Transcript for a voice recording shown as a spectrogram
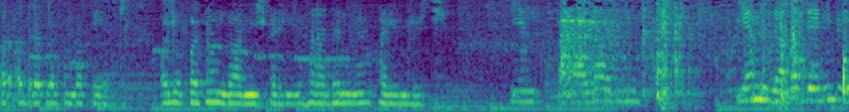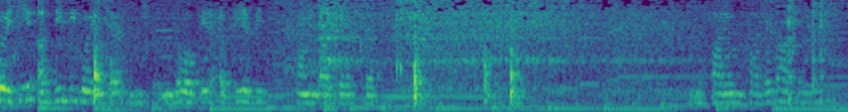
और अदरक लहसुन का पेस्ट। और ये ऊपर से हम गार्निश करेंगे, हरा धनिया, हरी मिर्च। ये हम डाल देंगे। ये हमने ज़्यादा देर नहीं भिगोई थी, अभी भिगोई है। धो के अभी अभी पानी डाल के रखा है। ये सारे मसाले डाल देंगे।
